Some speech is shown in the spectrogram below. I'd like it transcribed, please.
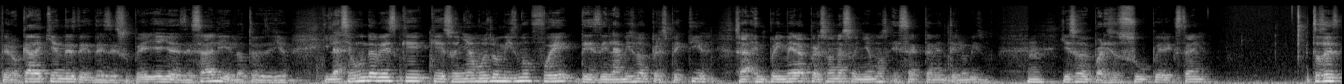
Pero cada quien desde, desde su... Ella desde Sally y el otro desde yo. Y la segunda vez que, que soñamos lo mismo fue desde la misma perspectiva. O sea, en primera persona soñamos exactamente lo mismo. Mm. Y eso me pareció súper extraño. Entonces,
